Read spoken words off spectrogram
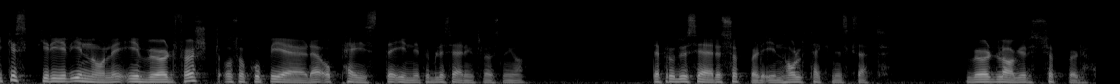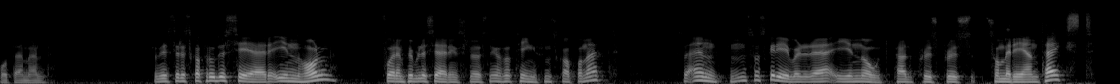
Ikke skriv innholdet i Word først, og så kopier det og paste det inn i publiseringsløsninga. Det produserer søppelinnhold teknisk sett. Word lager søppel-HTML. Så hvis dere skal produsere innhold for en publiseringsløsning, altså ting som skal på nett, så enten så skriver dere i Notepad++ som ren tekst,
